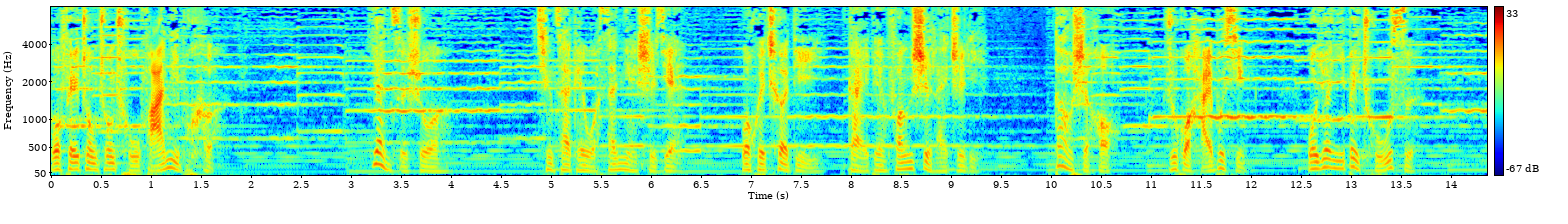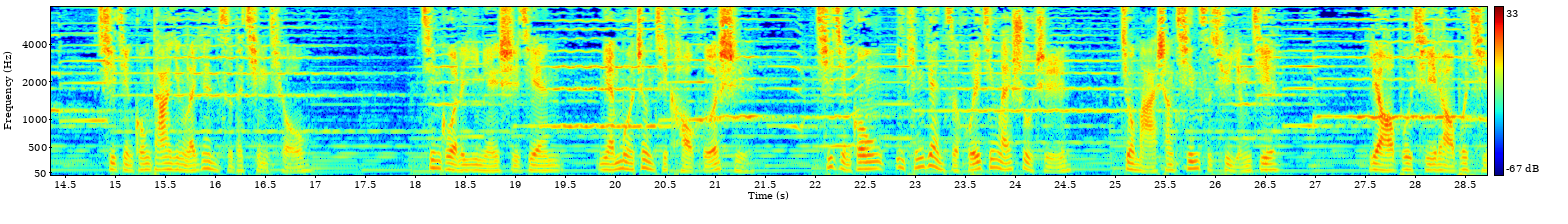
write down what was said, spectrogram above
我非重重处罚你不可。”燕子说：“请再给我三年时间，我会彻底改变方式来治理。到时候，如果还不行，我愿意被处死。”齐景公答应了晏子的请求。经过了一年时间，年末政绩考核时，齐景公一听晏子回京来述职，就马上亲自去迎接。了不起了不起，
